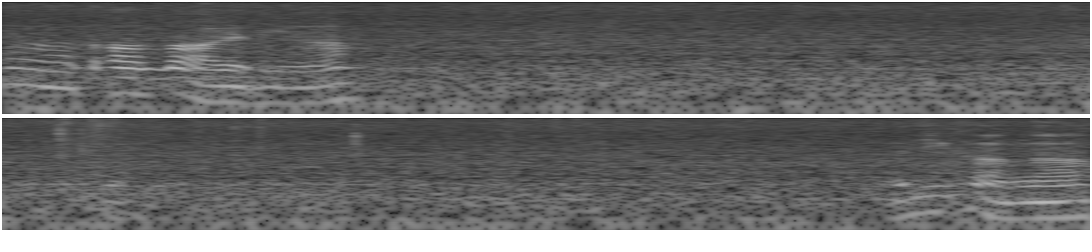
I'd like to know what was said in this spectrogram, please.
妈的，安啊来的呀？你看啊，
